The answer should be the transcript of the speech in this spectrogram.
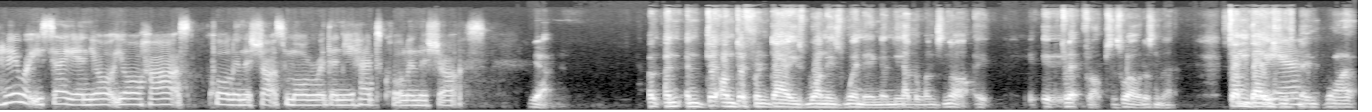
hear what you're saying. Your your heart's calling the shots more than your head's calling the shots. Yeah. And, and on different days, one is winning and the other one's not. It, it flip flops as well, doesn't it? Some days yeah. you think, right,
